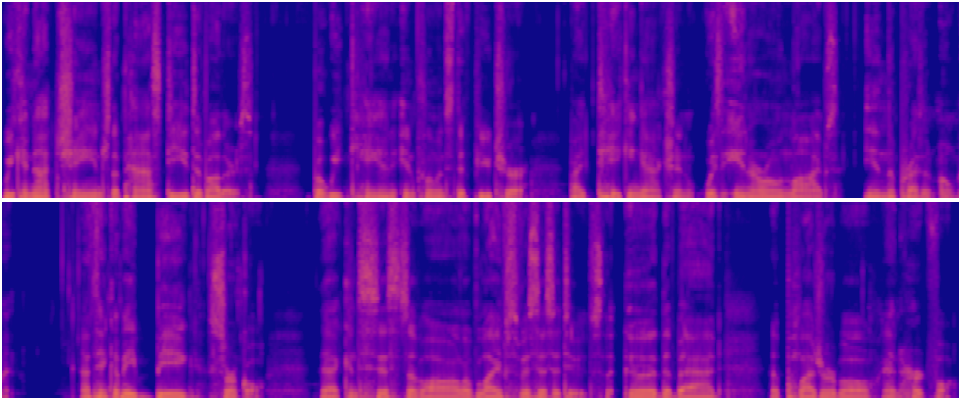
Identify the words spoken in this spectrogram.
We cannot change the past deeds of others, but we can influence the future by taking action within our own lives in the present moment. Now, think of a big circle that consists of all of life's vicissitudes the good, the bad, the pleasurable, and hurtful.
